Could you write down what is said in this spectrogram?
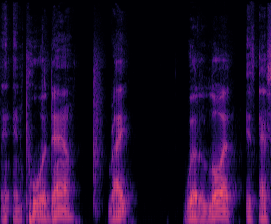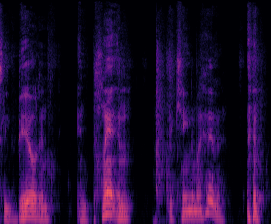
and, and pulled down, right? Well, the Lord is actually building and planting the kingdom of heaven.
